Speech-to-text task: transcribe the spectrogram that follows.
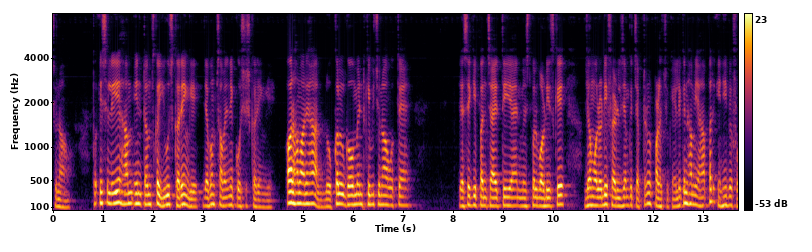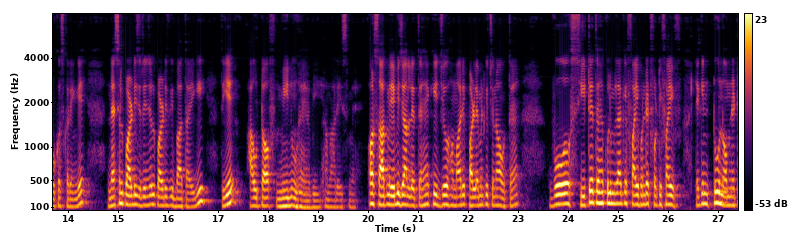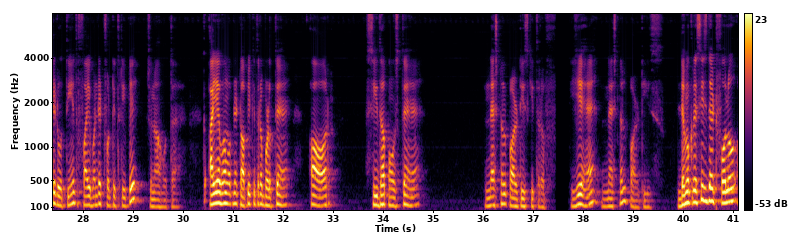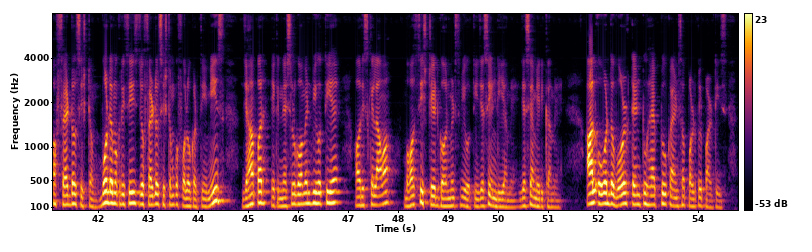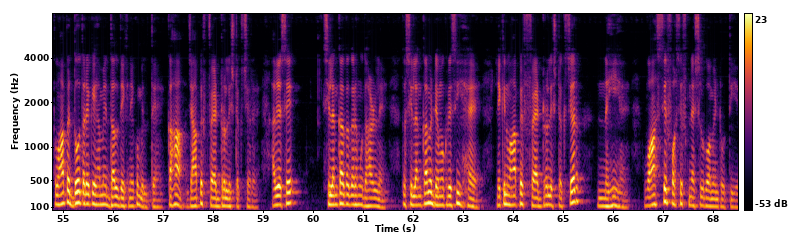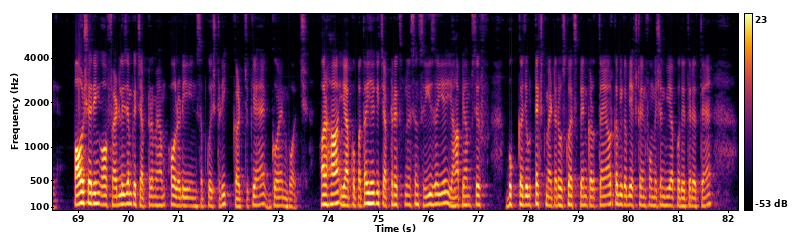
चुनाव। तो इसलिए हम इन टर्म्स का यूज़ करेंगे जब हम समझने की कोशिश करेंगे। और हमारे यहाँ लोकल गवर्नमेंट के भी चुनाव होते हैं। जैसे कि पंचायती एंड म्यूनसिपल बॉडीज़ के, जो हम ऑलरेडी फेडरलिज्म के चैप्टर में पढ़ चुके हैं। लेकिन हम यहाँ पर इन्हीं पे फोकस करेंगे। नेशनल पार्टीज़ रीजनल पार्टीज़ की बात आएगी तो ये आउट ऑफ़ मीनू है अभी हमारे इसमें। और साथ में ये भी जान लेते हैं कि जो हमारी पार्लियामेंट के चुनाव होते हैं, वो सीटें तो हैं कुल मिला के 545 लेकिन टू नॉमिनेटेड होती हैं तो 543 पे चुनाव होता है। तो आइए अब हम अपने टॉपिक की तरफ़ बढ़ते हैं और सीधा पहुँचते हैं नेशनल पार्टीज़ की तरफ़। ये हैं national parties democracies that follow a federal system वो डेमोक्रेसीज जो फेडरल सिस्टम को फॉलो करती हैं। मींस जहाँ पर एक नेशनल गवर्नमेंट भी होती है और इसके अलावा बहुत सी स्टेट गवर्नमेंट्स भी होती हैं, जैसे इंडिया में, जैसे अमेरिका में। All over the world tend to have two kind of political parties तो वहाँ पर दो तरह के हमें दल देखने को मिलते हैं। कहाँ? जहाँ पे फेडरल स्ट्रक्चर है। अब जैसे श्रीलंका का अगर हम उदाहरण लें तो श्रीलंका में डेमोक्रेसी है, लेकिन वहाँ पे फेडरल स्ट्रक्चर नहीं है। वहाँ सिर्फ़ और सिर्फ़ नेशनल गवर्नमेंट होती है। पावर शेयरिंग और फेडरलिज्म के चैप्टर में हम ऑलरेडी इन सबको स्टडी कर चुके हैं गो एंड वॉच और हाँ ये आपको पता ही है कि चैप्टर एक्सप्लेनेशन सीरीज़ है ये। यहाँ पे हम सिर्फ़ बुक का जो टेक्स्ट मैटर है, उसको एक्सप्लेन करते हैं और कभी कभी एक्स्ट्रा इन्फॉर्मेशन भी आपको देते रहते हैं।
